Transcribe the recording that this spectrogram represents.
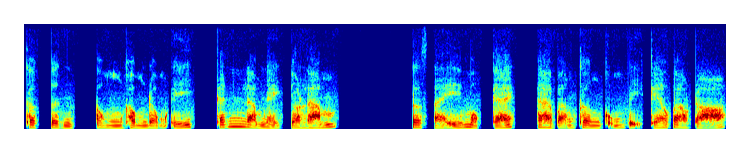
Thật tình, ông không đồng ý cánh làm này cho lắm. Sơ sẩy một cái là bản thân cũng bị kéo vào đó.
